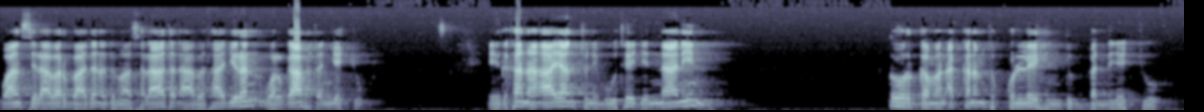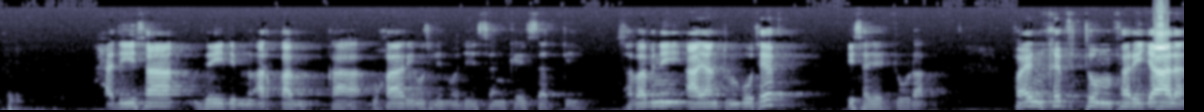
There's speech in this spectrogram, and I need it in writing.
وان سلا بربادن أدما صلاة الآبتا جرا والقافة جتشو. Eega kana aayaan tuni buutee jennaaniin dhoorgaman akka nam tokkollee hin dubbanne jechuu hadiisa zayd ibnu arqam ka bukaarii muslim odeessan keessatti sababni aayaan tun buuteef isa jechuudha فإن خفتم فرجالا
